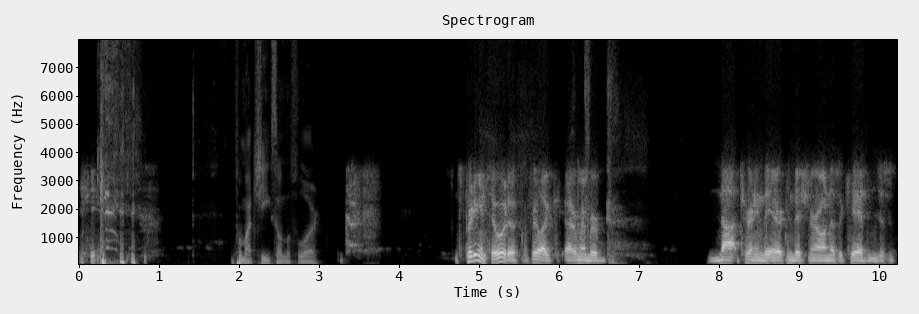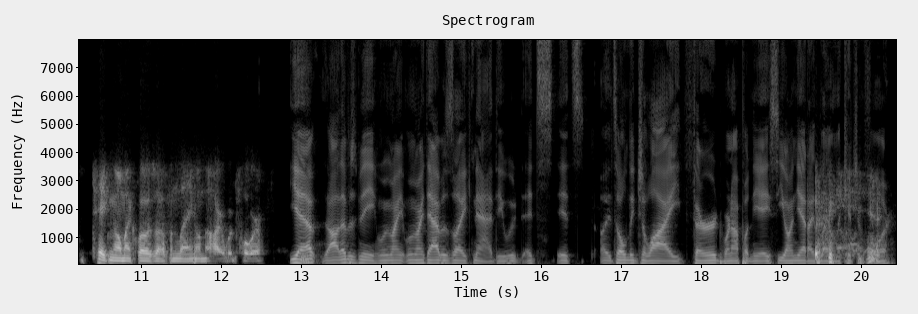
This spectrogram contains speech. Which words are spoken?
Put my cheeks on the floor. it's pretty intuitive. I feel like I remember not turning the air conditioner on as a kid and just taking all my clothes off and laying on the hardwood floor. Yeah, oh, that was me when my when my dad was like, "Nah, dude, it's it's it's only July third. We're not putting the AC on yet." I'd lay on the kitchen floor.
